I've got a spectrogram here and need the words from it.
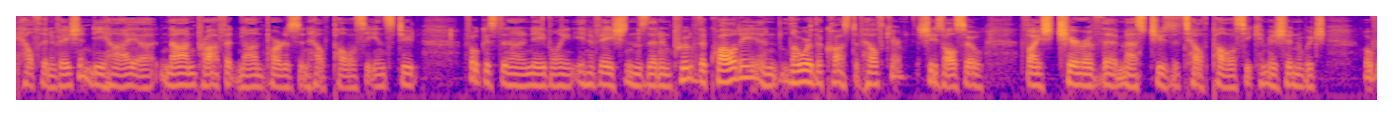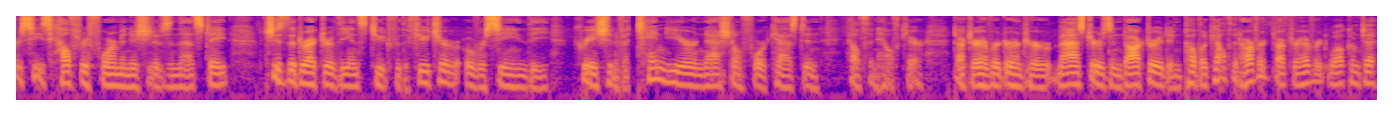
Health Innovation, NEHI, a nonprofit, nonpartisan health policy institute focused on enabling innovations that improve the quality and lower the cost of healthcare. She's also vice chair of the Massachusetts Health Policy Commission, which oversees health reform initiatives in that state. She's the director of the Institute for the Future, overseeing the creation of a 10 year national forecast in health and healthcare. Dr. Everett earned her master's and doctorate in public health at Harvard. Dr. Everett, welcome to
